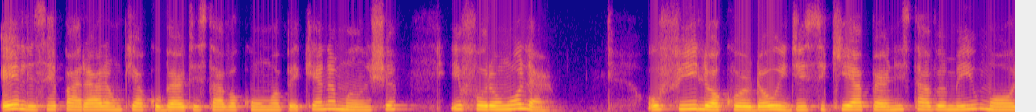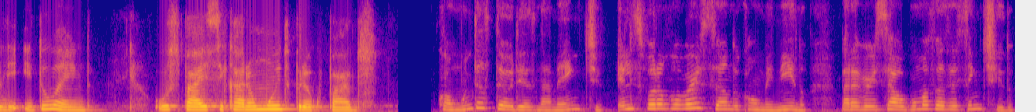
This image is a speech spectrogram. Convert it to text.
Eles repararam que a coberta estava com uma pequena mancha e foram olhar. O filho acordou e disse que a perna estava meio mole e doendo. Os pais ficaram muito preocupados. Com muitas teorias na mente, eles foram conversando com o menino para ver se alguma fazia sentido,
